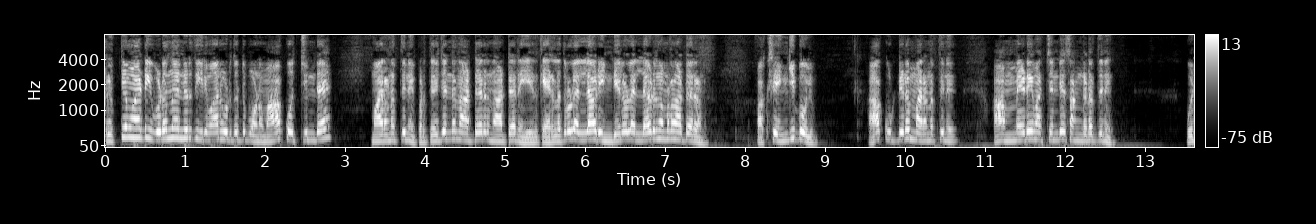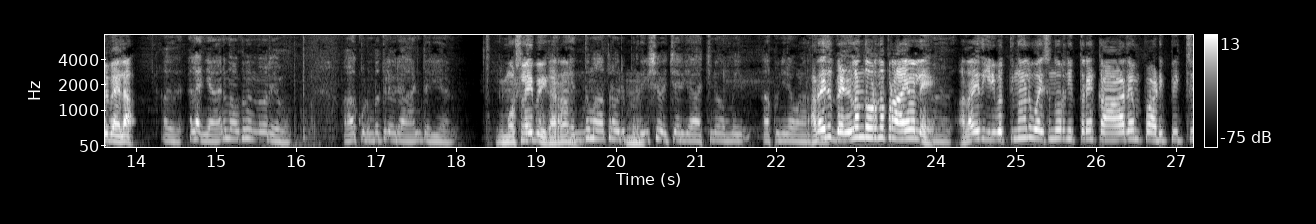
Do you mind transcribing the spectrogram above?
കൃത്യമായിട്ട് ഇവിടെ നിന്ന് തന്നെ ഒരു തീരുമാനം എടുത്തിട്ട് പോകണം ആ കൊച്ചിന്റെ മരണത്തിന് പ്രത്യേകിച്ച് എന്റെ നാട്ടുകാരൻ നാട്ടുകാരൻ ഏത് കേരളത്തിലുള്ള എല്ലാവരും ഇന്ത്യയിലുള്ള എല്ലാവരും നമ്മുടെ നാട്ടുകാരാണ്. പക്ഷെ എങ്കിൽ പോലും ആ കുട്ടിയുടെ മരണത്തിന് ആ അമ്മയുടെയും അച്ഛന്റെയും സങ്കടത്തിന് ഒരു വില. അല്ല ഞാൻ നോക്കുന്നത് എന്താ പറയാമോ ആ കുടുംബത്തിലെ ഒരു ആൺ തരികയാണ്. ഇമോഷണലായി പോയി കാരണം എന്തുമാത്രം ഒരു പ്രതീക്ഷ വെച്ചായിരിക്കും അച്ഛനും അമ്മയും ആ കുഞ്ഞിനെ വളർത്തുന്നത് അതായത് വെള്ളം തോർന്ന പ്രായമല്ലേ? അതായത് ഇരുപത്തിനാല് വയസ്സെന്ന് പറഞ്ഞ് ഇത്രയും കാലം പഠിപ്പിച്ച്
